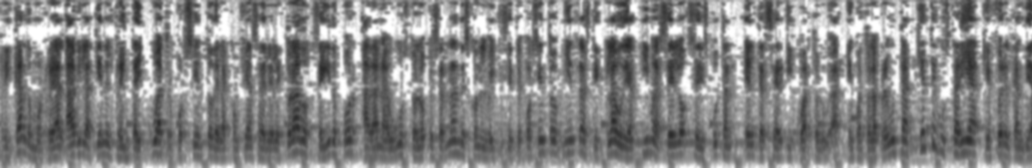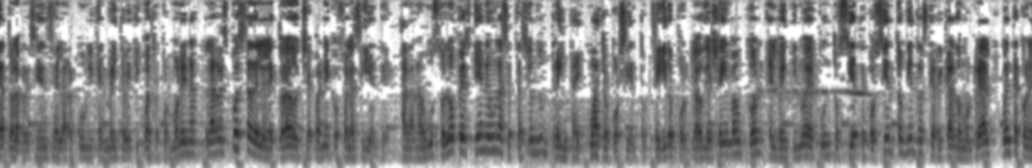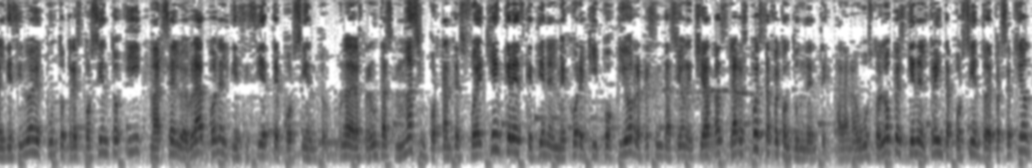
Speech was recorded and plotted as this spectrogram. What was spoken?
Ricardo Monreal Ávila tiene el 34% de la confianza del electorado, seguido por Adán Augusto López Hernández con el 27%, mientras que Claudia y Marcelo se disputan el tercer y cuarto lugar. En cuanto a la pregunta, ¿quién te gustaría que fuera el candidato a la presidencia de la República en 2024 por Morena? La respuesta del electorado chiapaneco fue la siguiente. Adán Augusto López tiene una aceptación de un 34%, seguido por Claudia Sheinbaum con el 29.7%, mientras que Ricardo Monreal cuenta con el 19.3% y Marcelo Ebrard con el 17%. Una de las preguntas más importantes fue ¿quién crees que tiene el mejor equipo y o representación en Chiapas? La respuesta fue contundente. Adán Augusto López tiene el 30% de percepción,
